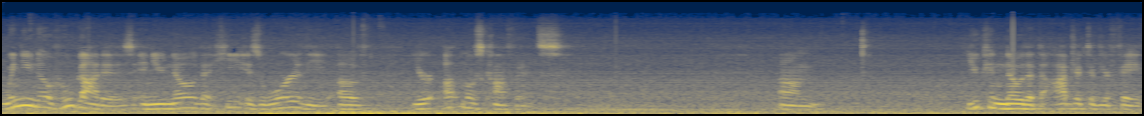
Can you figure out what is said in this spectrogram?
when you know who God is and you know that He is worthy of your utmost confidence, um, you can know that the object of your faith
